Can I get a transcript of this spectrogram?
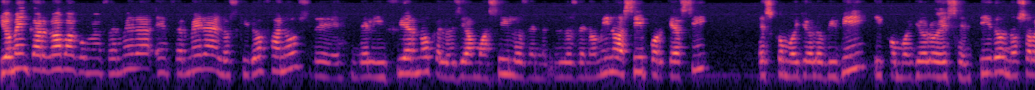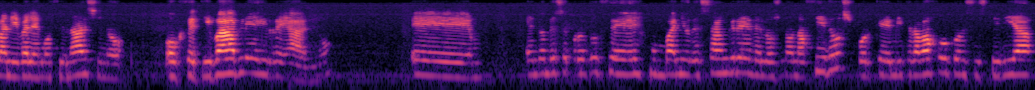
yo me encargaba como enfermera, enfermera en los quirófanos de, del infierno, que los llamo así, los denomino así porque así es como yo lo viví y como yo lo he sentido, no solo a nivel emocional, sino objetivable y real, ¿no? Eh, en donde se produce un baño de sangre de los no nacidos, porque mi trabajo consistiría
